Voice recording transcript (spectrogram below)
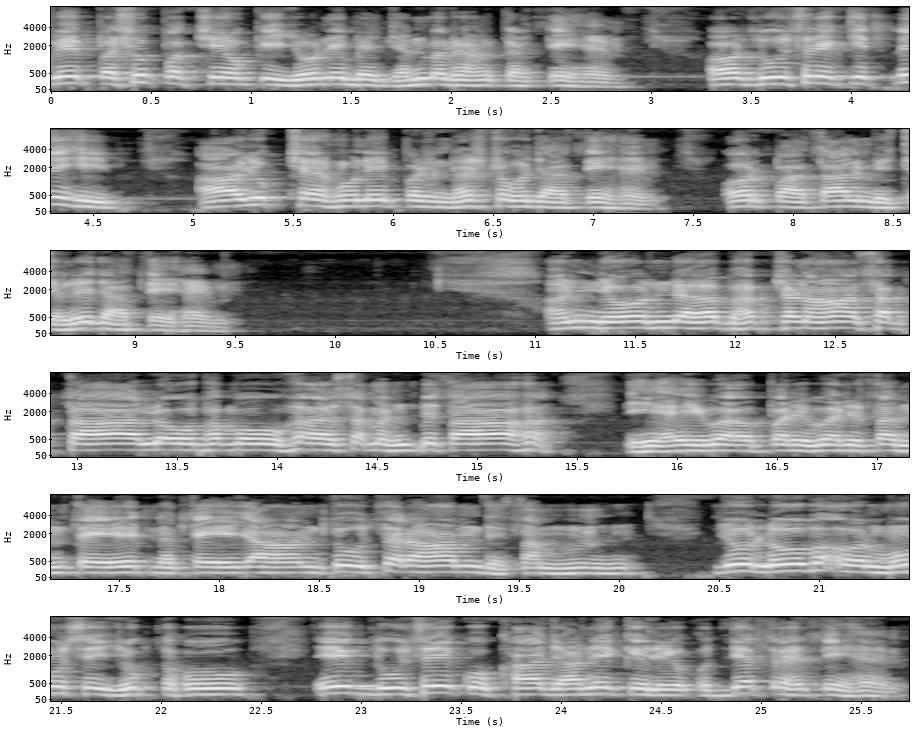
वे पशु पक्षियों की योनि में जन्म ग्रहण करते हैं और दूसरे कितने ही आयुक्षय होने पर नष्ट हो जाते हैं और पाताल में चले जाते हैं। अन्योन्य भक्षणा सक्ता लोभ मोह समन्विता यह परिवर्तनते न तेजाम तू तराम दिशम। जो लोभ और मोह से युक्त हो, एक दूसरे को खा जाने के लिए उद्यत रहते हैं।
